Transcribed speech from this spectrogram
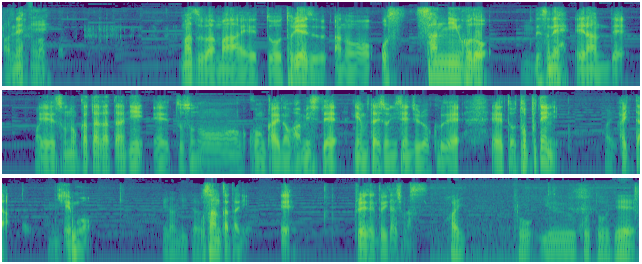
あるんですか、ね。まずは、まあ、えっ、と、とりあえず、あの、お3人ほどうん。ですね、選んで、はい。えーその方々に、えっ、と、その、今回のファミステゲーム大賞2016で、えっ、と、トップ10にはい。入ったうん。ゲームを選んでいただおく三方に、ええプレゼントいたします。はい。ということで、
